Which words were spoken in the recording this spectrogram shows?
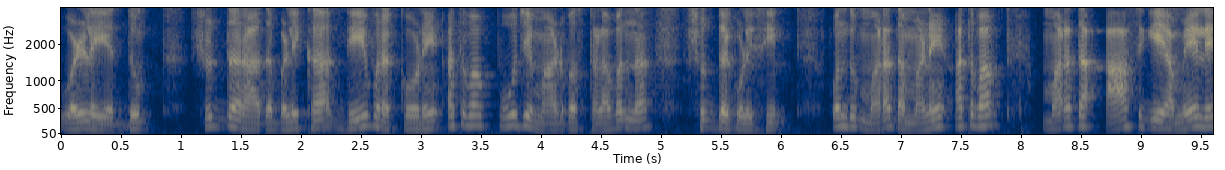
ಒಳ್ಳೆಯದ್ದು. ಶುದ್ಧರಾದ ಬಳಿಕ ದೇವರ ಕೋಣೆ ಅಥವಾ ಪೂಜೆ ಮಾಡುವ ಸ್ಥಳವನ್ನು ಶುದ್ಧಗೊಳಿಸಿ, ಒಂದು ಮರದ ಮಣೆ ಅಥವಾ ಮರದ ಹಾಸಿಗೆಯ ಮೇಲೆ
